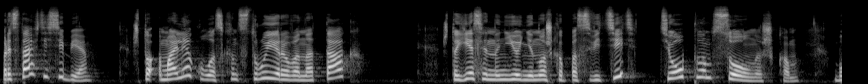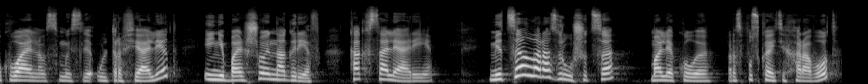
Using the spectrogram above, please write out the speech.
Представьте себе, что молекула сконструирована так, что если на нее немножко посветить теплым солнышком, в буквальном смысле ультрафиолет и небольшой нагрев, как в солярии, мицелла разрушится, молекулы распускайте хоровод,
